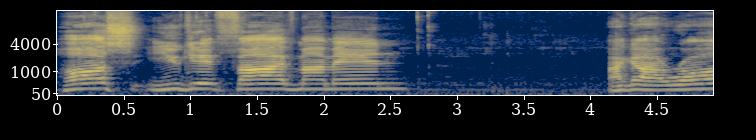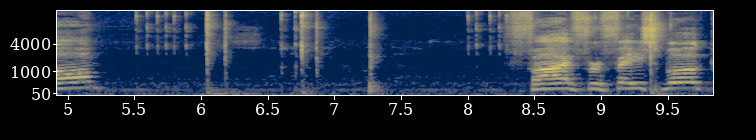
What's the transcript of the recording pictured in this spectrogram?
Haas, you get five, my man. I got Raw. Five for Facebook.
